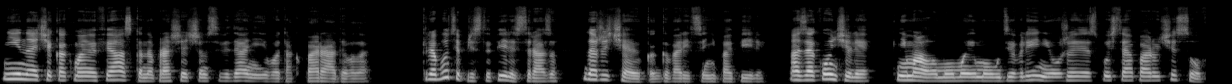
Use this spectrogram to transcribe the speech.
Не иначе, как мое фиаско на прошедшем свидании его так порадовало. К работе приступили сразу, даже чаю, как говорится, не попили. А закончили, к немалому моему удивлению, уже спустя пару часов.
